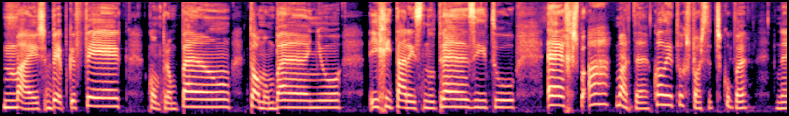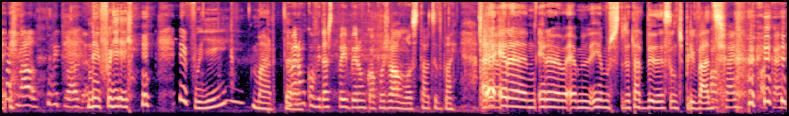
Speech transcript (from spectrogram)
Mas bebe café, compram pão, tomam banho, irritarem-se no trânsito. A Ah, Marta, qual é a tua resposta? Desculpa. Nem, Mal, estou habituada. nem fui aí. Nem fui aí, Marta. Também não me convidaste para ir beber um copo hoje ao almoço, estava tudo bem. É, Era, era, era- íamos tratar de assuntos privados. Ok, ok.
